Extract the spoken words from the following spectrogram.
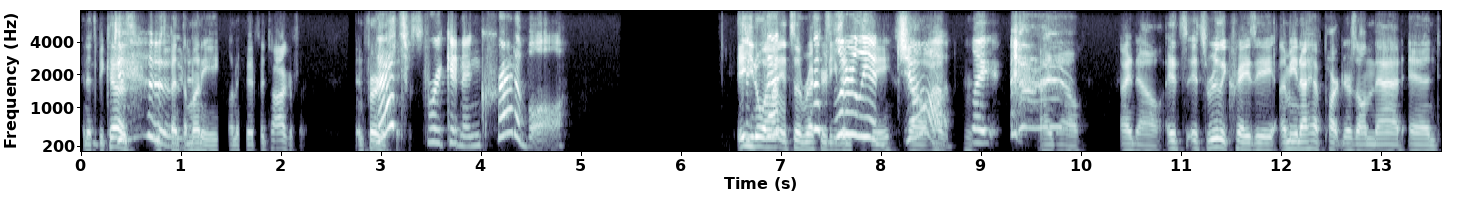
And it's because Dude. we spent the money on a good photographer and furnishings. That's freaking incredible. It, you know what? It's a record. That's literally a me, uh, job. So I, like I know, I know. It's it's really crazy. I mean, I have partners on that, and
